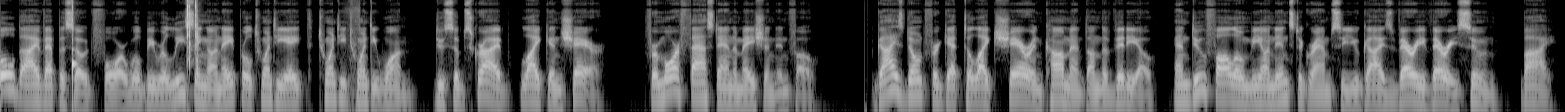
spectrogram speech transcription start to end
full dive episode 4 will be releasing on April 28, 2021. Do subscribe, like and share. For more fast animation info. Guys don't forget to like share and comment on the video and do follow me on Instagram see you guys very very soon, bye.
